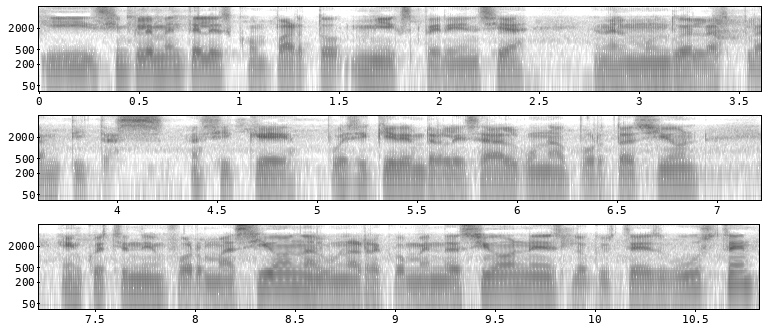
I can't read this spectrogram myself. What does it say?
y simplemente les comparto mi experiencia en el mundo de las plantitas. Así que pues si quieren realizar alguna aportación en cuestión de información, algunas recomendaciones, lo que ustedes gusten,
